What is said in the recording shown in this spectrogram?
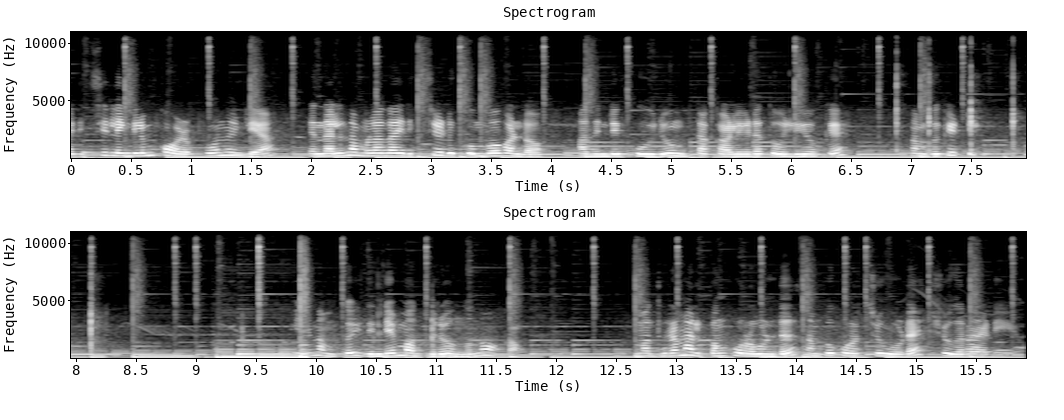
അരിച്ചില്ലെങ്കിലും കുഴപ്പമൊന്നുമില്ല. എന്നാലും അത് അരിച്ചെടുക്കുമ്പോൾ കണ്ടോ അതിന്റെ കുരും തക്കാളിയുടെ തൊലിയൊക്കെ നമുക്ക് കിട്ടി. നമുക്ക് ഇതിന്റെ മധുരം ഒന്ന് നോക്കാം. മധുരം അല്പം കുറവുണ്ട്. നമുക്ക് കുറച്ചുകൂടെ ഷുഗർ ആഡ് ചെയ്യാം.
